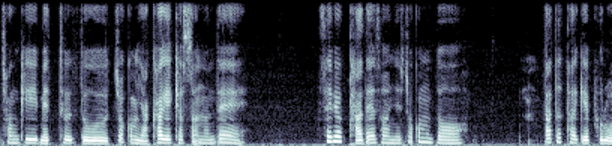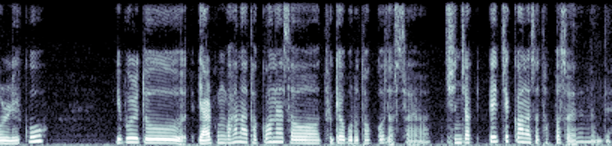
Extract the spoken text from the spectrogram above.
전기 매트도 조금 약하게 켰었는데 새벽 다 돼서 이제 조금 더 따뜻하게 불 올리고 이불도 얇은 거 하나 더 꺼내서 두 겹으로 덮어줬어요. 진작 일찍 꺼내서 덮었어야 됐는데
